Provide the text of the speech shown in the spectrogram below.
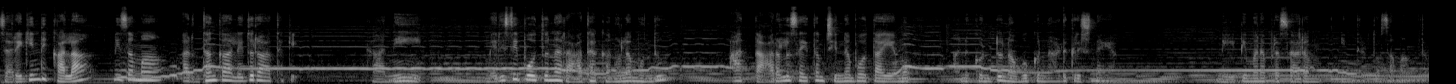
జరిగింది కళ నిజమా అర్థం కాలేదు రాధకి. కానీ మెరిసిపోతున్న రాధ కనుల ముందు ఆ తారలు సైతం చిన్నబోతాయేమో అనుకుంటూ నవ్వుకున్నాడు కృష్ణయ్య. నేటి మన ప్రసారం ఇంతటితో సమాప్తం.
